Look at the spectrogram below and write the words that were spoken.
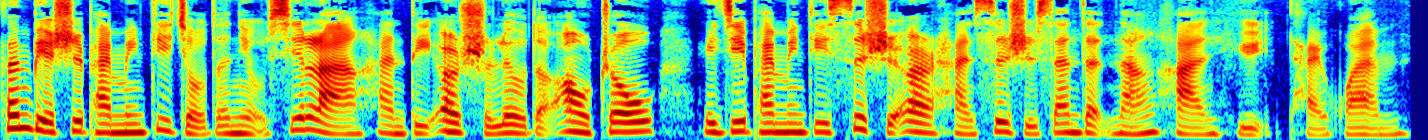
分别是排名第九的纽西兰和第二十六的澳洲，以及排名第四十二和四十三的南韩与台湾。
